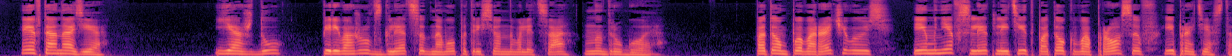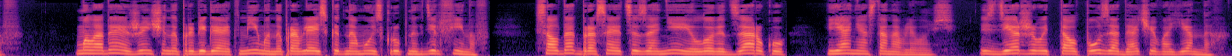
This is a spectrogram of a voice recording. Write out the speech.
— эвтаназия. Я жду, перевожу взгляд с одного потрясенного лица на другое. Потом поворачиваюсь, и мне вслед летит поток вопросов и протестов. Молодая женщина пробегает мимо, направляясь к одному из крупных дельфинов. Солдат бросается за ней и ловит за руку. Я не останавливаюсь. Сдерживать толпу задача военных.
